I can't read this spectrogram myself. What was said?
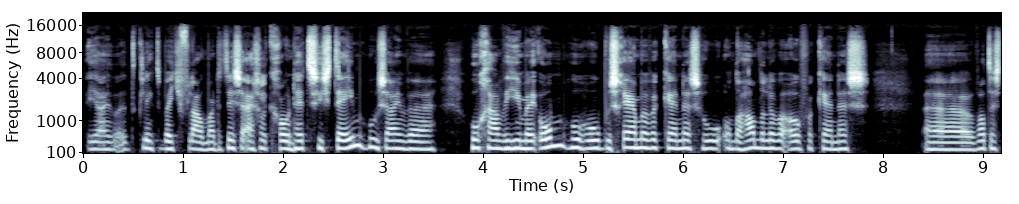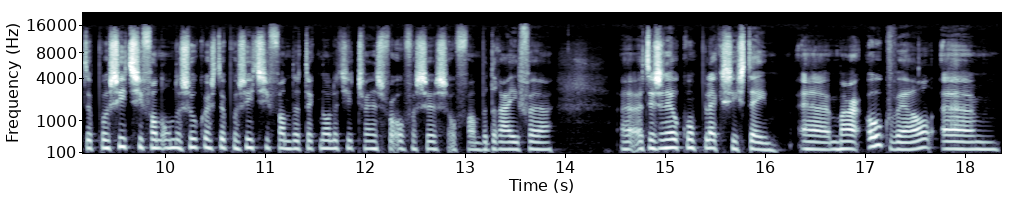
ja, het klinkt een beetje flauw, maar dat is eigenlijk gewoon het systeem. Hoe, zijn we, hoe gaan we hiermee om? Hoe, hoe beschermen we kennis? Hoe onderhandelen we over kennis? Uh, wat is de positie van onderzoekers, de positie van de technology transfer officers of van bedrijven? Uh, het is een heel complex systeem. Uh, maar ook wel um,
